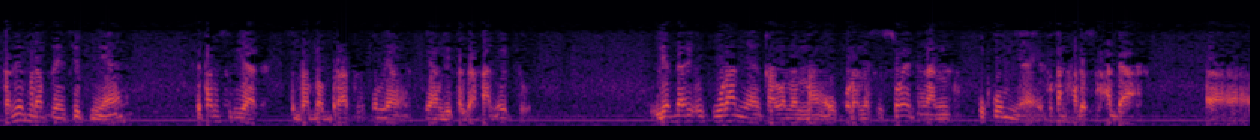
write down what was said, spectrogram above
Tapi pada prinsipnya, kita harus lihat seberapa berat hukum yang, yang ditegakkan itu. Lihat dari ukurannya, kalau memang ukurannya sesuai dengan hukumnya, itu kan harus ada eh,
